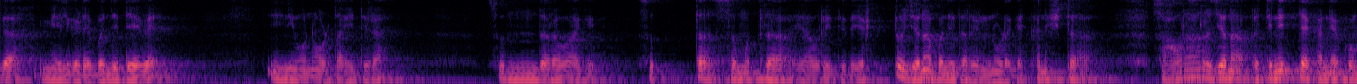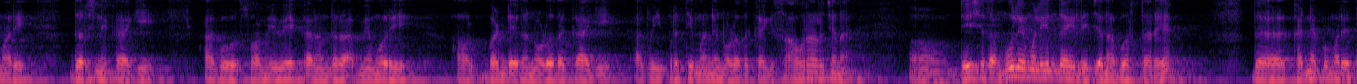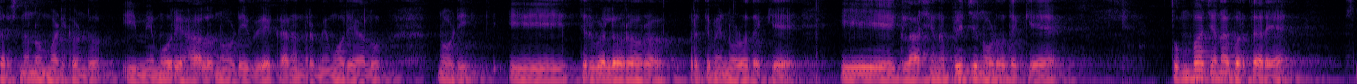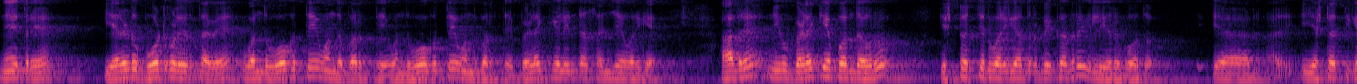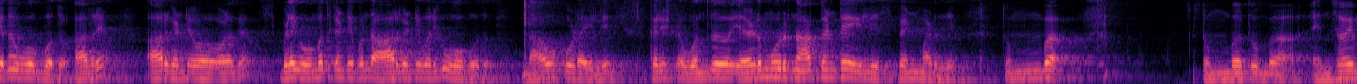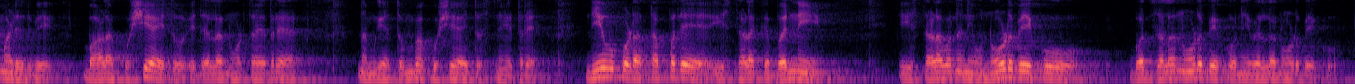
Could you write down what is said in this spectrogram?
ನಾವೀಗ ಮೇಲುಗಡೆ ಬಂದಿದ್ದೇವೆ. ನೀವು ನೋಡ್ತಾ ಇದ್ದೀರಾ? ಸುಂದರವಾಗಿ. ಸುತ್ತ ಸಮುದ್ರ ಯಾವ ರೀತಿ ಇದೆ? ಎಷ್ಟು ಜನ ಬಂದಿದ್ದಾರೆ ಇಲ್ಲಿ ನೋಡೋಕ್ಕೆ? ಕನಿಷ್ಠ ಸಾವಿರಾರು ಜನ. ಪ್ರತಿನಿತ್ಯ ಕನ್ಯಾಕುಮಾರಿ ದರ್ಶನಕ್ಕಾಗಿ ಹಾಗೂ ಸ್ವಾಮಿ ವಿವೇಕಾನಂದರ ಮೆಮೊರಿ ಹಾಲ್ ಬಂಡೆಯನ್ನು ನೋಡೋದಕ್ಕಾಗಿ ಹಾಗೂ ಈ ಪ್ರತಿಮೆಯನ್ನು ನೋಡೋದಕ್ಕಾಗಿ ಸಾವಿರಾರು ಜನ ದೇಶದ ಮೂಲೆ ಮೂಲೆಯಿಂದ ಇಲ್ಲಿ ಜನ ಬರ್ತಾರೆ. ದ ಕನ್ಯಾಕುಮಾರಿಯ ದರ್ಶನವೂ ಮಾಡಿಕೊಂಡು ಈ ಮೆಮೋರಿ ಹಾಲು ನೋಡಿ ವಿವೇಕಾನಂದರ ಮೆಮೋರಿ ಹಾಲು ನೋಡಿ, ಈ ತಿರುವಲ್ಲೂರವರ ಪ್ರತಿಮೆ ನೋಡೋದಕ್ಕೆ, ಈ ಗ್ಲಾಸಿನ ಬ್ರಿಡ್ಜ್ ನೋಡೋದಕ್ಕೆ ತುಂಬ ಜನ ಬರ್ತಾರೆ. ಸ್ನೇಹಿತರೆ, ಎರಡು ಬೋಟ್ಗಳು ಇರ್ತವೆ. ಒಂದು ಹೋಗುತ್ತೆ, ಒಂದು ಬರುತ್ತೆ. ಒಂದು ಹೋಗುತ್ತೆ, ಒಂದು ಬರುತ್ತೆ. ಬೆಳಗ್ಗೆಲಿಂದ ಸಂಜೆವರೆಗೆ. ಆದರೆ ನೀವು ಬೆಳಗ್ಗೆ ಬಂದವರು ಎಷ್ಟೊತ್ತಿನವರೆಗೆ ಆದರೂ ಬೇಕಾದರೂ ಇಲ್ಲಿ ಇರ್ಬೋದು. ಎಷ್ಟೊತ್ತಿಗೆನ ಹೋಗ್ಬೋದು. ಆದರೆ ಆರು ಗಂಟೆ ಒಳಗೆ ಬೆಳಗ್ಗೆ ಒಂಬತ್ತು ಗಂಟೆ ಬಂದು ಆರು ಗಂಟೆವರೆಗೂ ಹೋಗ್ಬೋದು. ನಾವು ಕೂಡ ಇಲ್ಲಿ ಕನಿಷ್ಠ ಒಂದು, ಎರಡು, ಮೂರು, ನಾಲ್ಕು ಗಂಟೆ ಇಲ್ಲಿ ಸ್ಪೆಂಡ್ ಮಾಡಿದ್ವಿ. ತುಂಬ ತುಂಬ ತುಂಬ ಎಂಜಾಯ್ ಮಾಡಿದ್ವಿ. ಭಾಳ ಖುಷಿಯಾಯಿತು ಇದೆಲ್ಲ ನೋಡ್ತಾ ಇದ್ದರೆ ನಮಗೆ ತುಂಬ ಖುಷಿ ಆಯಿತು ಸ್ನೇಹಿತರೆ. ನೀವು ಕೂಡ ತಪ್ಪದೆ ಈ ಸ್ಥಳಕ್ಕೆ ಬನ್ನಿ. ಈ ಸ್ಥಳವನ್ನು ನೀವು ನೋಡಬೇಕು. ಬದ್ಸಲ ಸಲ ನೋಡಬೇಕು, ನೀವೆಲ್ಲ ನೋಡಬೇಕು.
